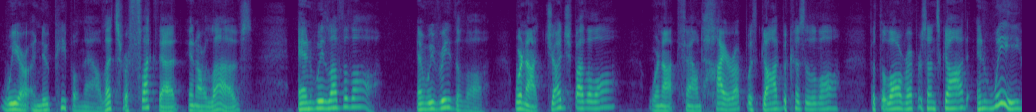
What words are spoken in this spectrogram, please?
We are a new people now. Let's reflect that in our lives. And we love the law, and we read the law. We're not judged by the law. We're not found higher up with God because of the law, but the law represents God, and we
